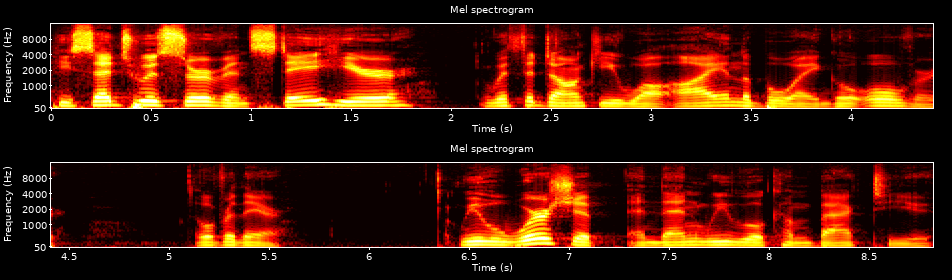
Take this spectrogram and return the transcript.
He said to his servants, Stay here with the donkey while I and the boy go over, over there. We will worship, and then we will come back to you.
